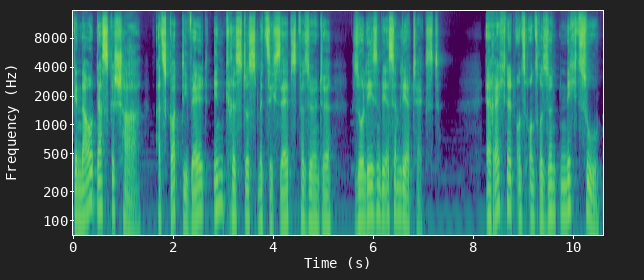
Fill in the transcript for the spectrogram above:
Genau das geschah, als Gott die Welt in Christus mit sich selbst versöhnte, so lesen wir es im Lehrtext. Er rechnet uns unsere Sünden nicht zu,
